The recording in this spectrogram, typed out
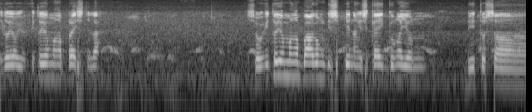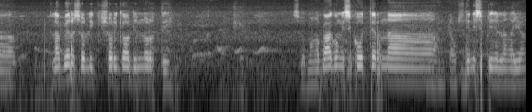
Ito yung, ito yung mga price nila. So ito yung mga bagong display ng Skygo ngayon dito sa Claver, Surigao del Norte. So mga bagong scooter na dinisplay nila ngayon.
